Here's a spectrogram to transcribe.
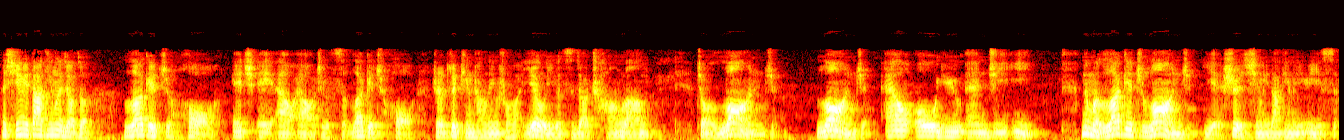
那行李大厅呢叫做 luggage hall，h a l l 这个词 luggage hall，这是最平常的一个说法。也有一个词叫长廊，叫 lounge，lounge，l o u n g e。那么 luggage lounge 也是行李大厅的一个意思，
